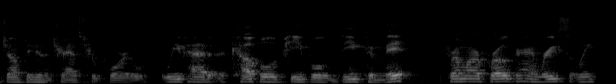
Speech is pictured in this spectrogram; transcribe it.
jumping in the transfer portal, we've had a couple of people decommit from our program recently.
